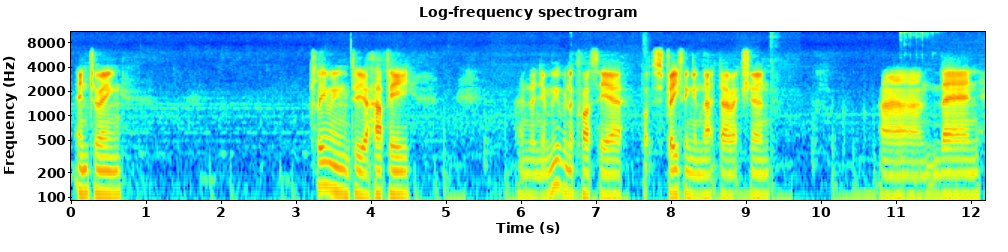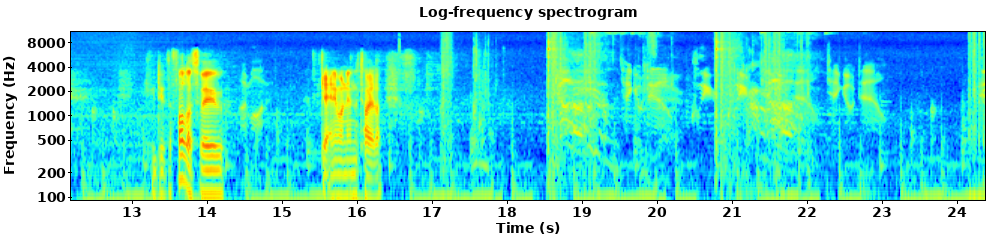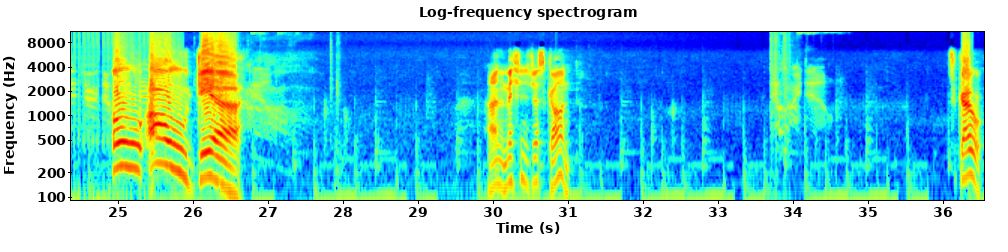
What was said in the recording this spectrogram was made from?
entering, claiming until you're happy, and then you're moving across here, but strafing in that direction, and then you can do the follow through, I'm on it. get anyone in the toilet. Oh, oh dear! And the mission's just gone. Let's go!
